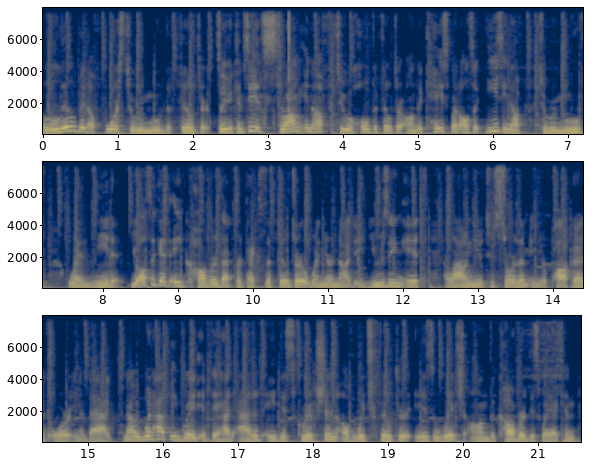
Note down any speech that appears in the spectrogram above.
a little bit of force to remove the filter. So you can see it's strong enough to hold the filter on the case, but also easy enough to remove when needed. You also get a cover that protects the filter when you're not using it, allowing you to store them in your pocket or in a bag. Now, it would have been great if they had added a description of which filter is which on the cover. This way I can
